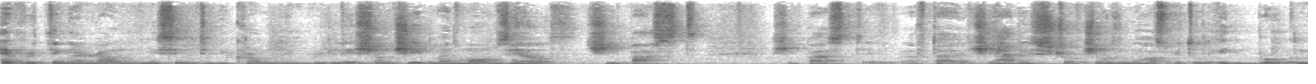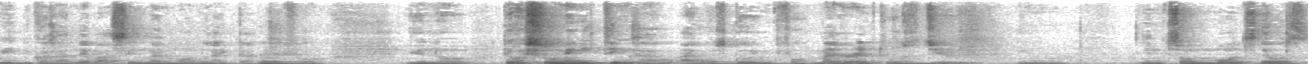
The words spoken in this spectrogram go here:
everything around me seemed to be crumbling. Relationship, my mom's health, she passed. She passed uh, after she had a stroke. She was in the hospital. It broke me because I'd never seen my mom like that Mm. before. You know, there were so many things I, I was going for. My rent was due in in some months. There was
